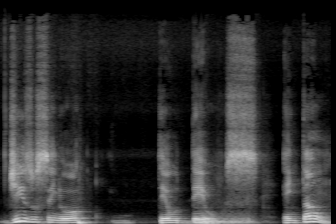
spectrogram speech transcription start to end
Diz o Senhor teu Deus. Então,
